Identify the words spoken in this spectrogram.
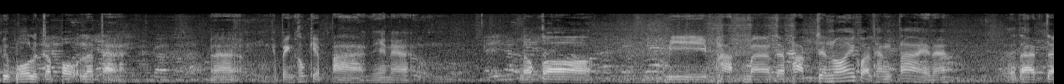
กึโปะหรือกระโปะแล้วแต่นะฮะเป็นข้าวเกรียบปลาเนี่ยนะฮะแล้วก็มีผักมาแต่ผักจะน้อยกว่าทางใต้นะแต่แต่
